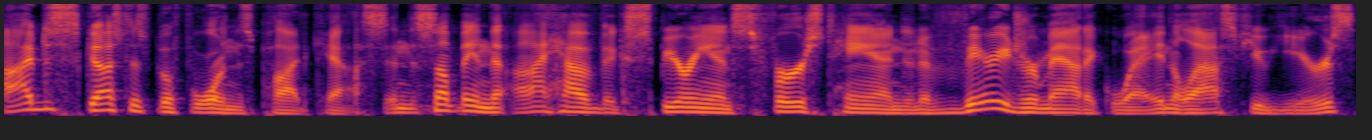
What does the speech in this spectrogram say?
I've discussed this before in this podcast, and it's something that I have experienced firsthand in a very dramatic way in the last few years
